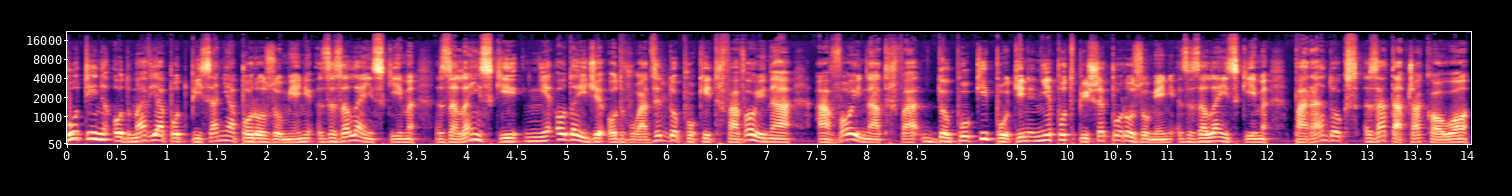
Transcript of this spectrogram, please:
Putin odmawia podpisania porozumień z Zeleńskim. Zeleński nie odejdzie od władzy, dopóki trwa wojna a wojna trwa dopóki Putin nie podpisze porozumień z Zeleńskim. Paradoks zatacza koło.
